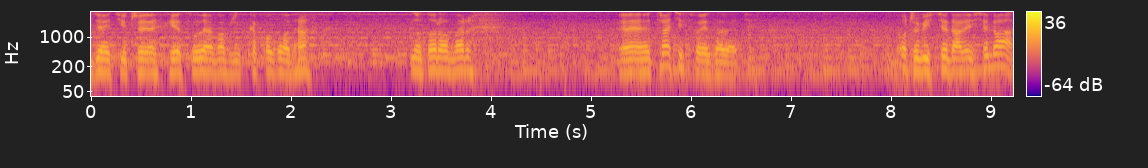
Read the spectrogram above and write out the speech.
dzieci, czy jest ulewa, brzydka pogoda, no to rower e, traci swoje zalety. Oczywiście dalej się da.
